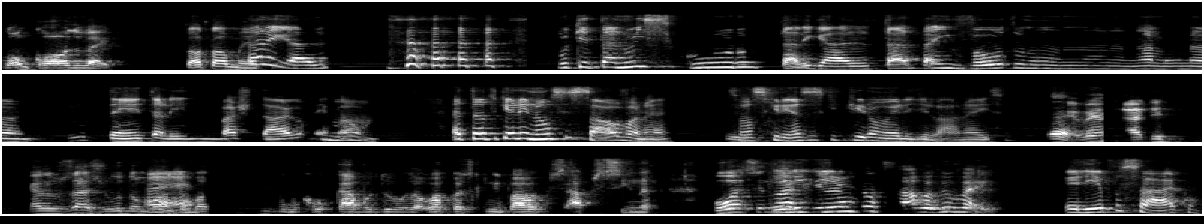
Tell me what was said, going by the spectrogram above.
Concordo, velho. tá Totalmente. ligado? Porque tá no escuro, tá ligado? Tá, tá envolto num- numa luna grudenta ali embaixo d'água, meu irmão. É tanto que ele não se salva, né? São as crianças que tiram ele de lá, não é isso? É verdade. Elas nos ajudam, É. botam, botam o cabo do alguma coisa que limpava a piscina. Porra, se não é Ele aquilo, ia- eu cansava, viu, velho? Ele ia pro saco.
